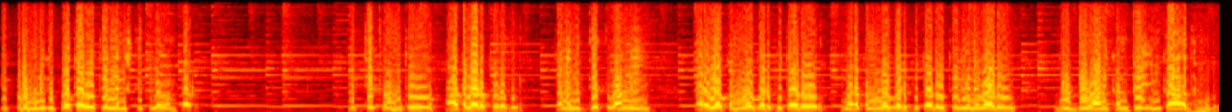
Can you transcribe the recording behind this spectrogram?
ఎప్పుడు మునిగిపోతారో తెలియని స్థితిలో ఉంటారు. నిత్యత్వముతో ఆటలాడకూడదు. తన నిత్యత్వాన్ని పరలోకములో గడుపుతాడో నరకములో గడుపుతాడో తెలియనివాడు గుడ్డివాని కంటే ఇంకా అధముడు.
